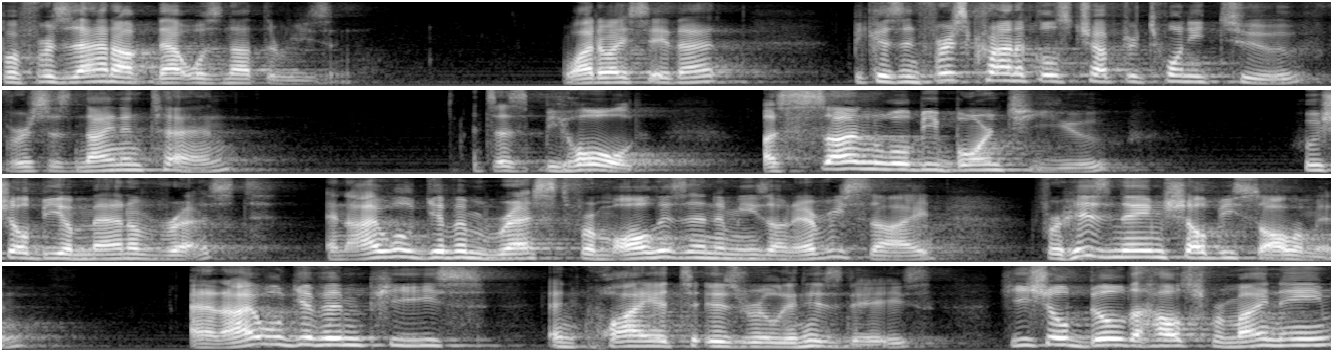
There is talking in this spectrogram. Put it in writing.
But for Zadok, that was not the reason. Why do I say that? Because in 1 Chronicles chapter 22, verses 9 and 10, it says, Behold, a son will be born to you who shall be a man of rest, and I will give him rest from all his enemies on every side, for his name shall be Solomon and I will give him peace and quiet to Israel in his days. He shall build a house for my name,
